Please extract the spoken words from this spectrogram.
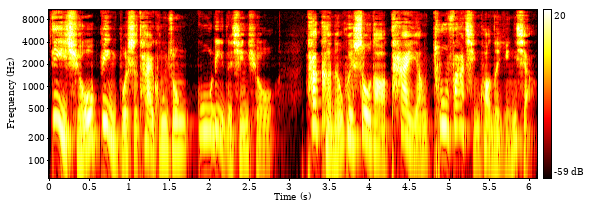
地球并不是太空中孤立的星球，它可能会受到太阳突发情况的影响。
